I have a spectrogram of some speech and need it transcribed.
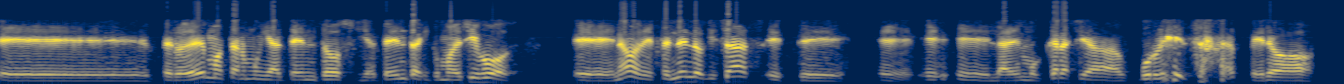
Eh, pero debemos estar muy atentos y atentas, y como decís vos, eh, no defendiendo quizás este eh, eh, la democracia burguesa pero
